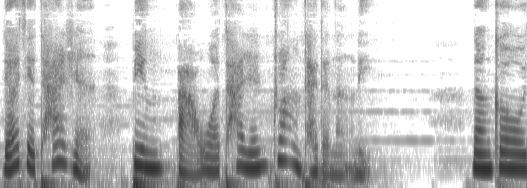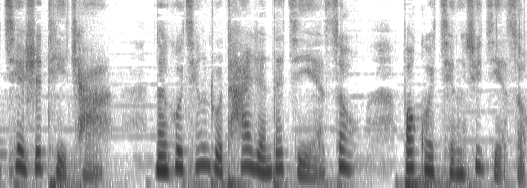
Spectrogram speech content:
了解他人。并把握他人状态的能力，能够切实体察，能够清楚他人的节奏，包括情绪节奏，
